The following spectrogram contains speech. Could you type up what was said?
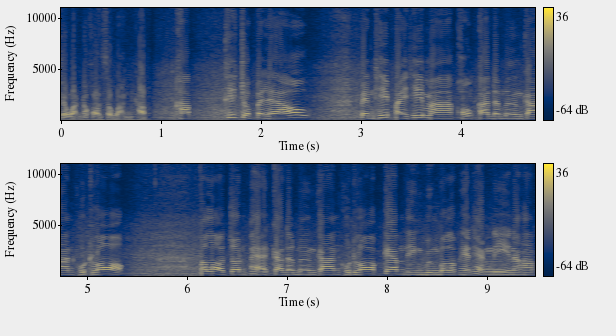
จังหวัดนครสวรรค์ครับ ครับ ที่จบไปแล้วเป็นที่ไปที่มาของการดำเนินการขุดลอก ตลอดจนแผนการดำเนินการขุดลอกแก้มลิงบึงบรเพชรแห่งนี้นะครับ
